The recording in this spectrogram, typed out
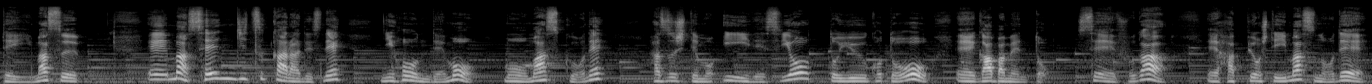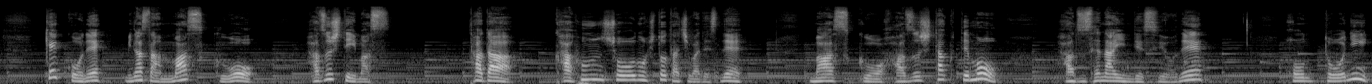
ています。えーまあ先日からですね、日本でももうマスクをね、外してもいいですよということを、えーガバメント、政府が、えー発表していますので、結構ね、皆さんマスクを外しています。ただ、花粉症の人たちはですね、マスクを外したくても外せないんですよね。本当に、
